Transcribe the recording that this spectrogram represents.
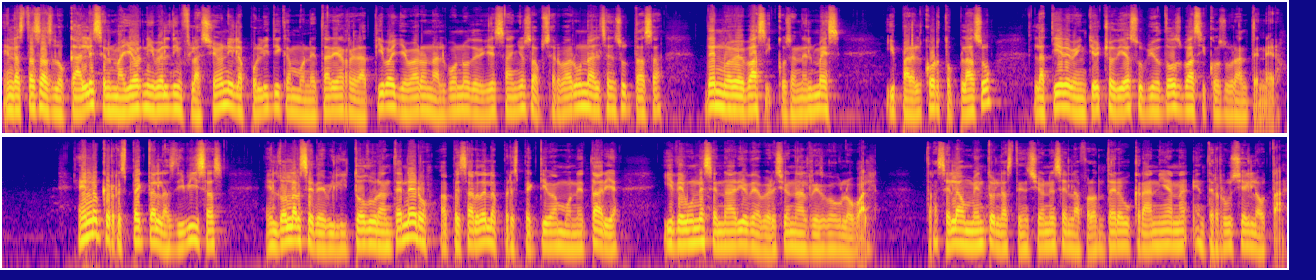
En las tasas locales, el mayor nivel de inflación y la política monetaria relativa llevaron al bono de 10 años a observar un alza en su tasa de 9 básicos en el mes, y para el corto plazo, la TIE de 28 días subió 2 básicos durante enero. En lo que respecta a las divisas, el dólar se debilitó durante enero, a pesar de la perspectiva monetaria y de un escenario de aversión al riesgo global, tras el aumento en las tensiones en la frontera ucraniana entre Rusia y la OTAN.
